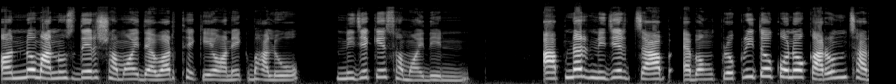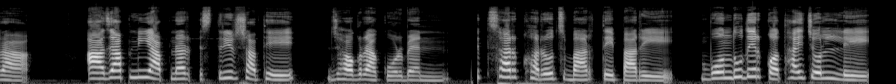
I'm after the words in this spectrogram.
অন্য মানুষদের সময় দেওয়ার থেকে অনেক ভালো নিজেকে সময় দিন। আপনার নিজের চাপ এবং প্রকৃত কোনো কারণ ছাড়া আজ আপনি আপনার স্ত্রীর সাথে ঝগড়া করবেন। চিকিৎসার খরচ বাড়তে পারে। বন্ধুদের কথায় চললে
